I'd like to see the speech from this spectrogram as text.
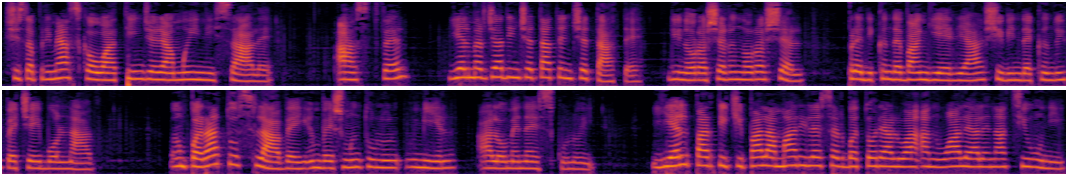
și să primească o atingere a mâinii sale. Astfel, el mergea din cetate în cetate, din orășel în orășel, predicând Evanghelia și vindecându-i pe cei bolnavi. Împăratul slavei în veșmântul mil al omenescului. El participa la marile sărbători anuale ale națiunii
